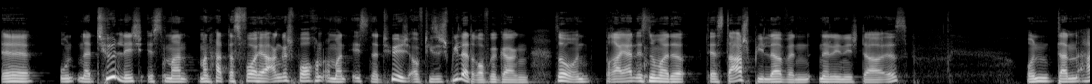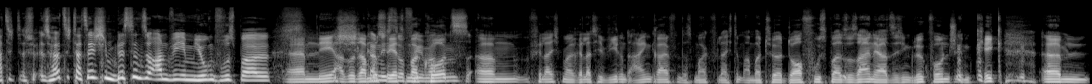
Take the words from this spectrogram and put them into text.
Äh, und natürlich ist man, man hat das vorher angesprochen und man ist natürlich auf diese Spieler draufgegangen. So, und Brian ist nun mal der, der Starspieler, wenn Nelly nicht da ist. Und dann hat sich, es hört sich tatsächlich ein bisschen so an wie im Jugendfußball. Ähm, nee, also Ich da musst du jetzt so mal kurz ähm, vielleicht mal relativierend eingreifen. Das mag vielleicht im Amateur-Dorffußball so sein. Herzlichen Glückwunsch im Kick ähm,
